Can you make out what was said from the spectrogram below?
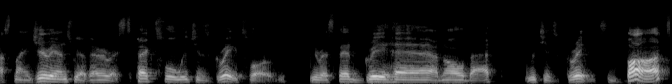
as Nigerians, we are very respectful, which is great. For we respect gray hair and all that, which is great. But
